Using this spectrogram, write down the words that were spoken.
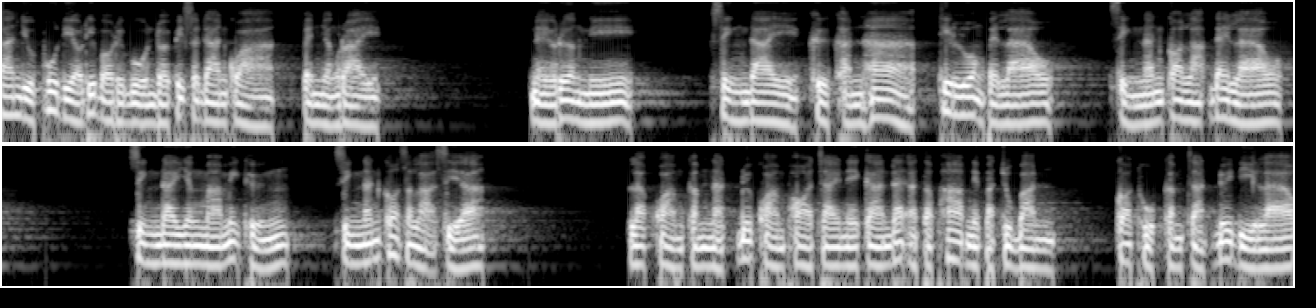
การอยู่ผู้เดียวที่บริบูรณ์โดยพิสดารกว่าเป็นอย่างไร ในเรื่องนี้ สิ่งใดคือขันห้าที่ล่วงไปแล้ว สิ่งนั้นก็ละได้แล้ว สิ่งใดยังมาไม่ถึง สิ่งนั้นก็สละเสีย และความกำหนัดด้วยความพอใจในการได้อัตภาพในปัจจุบัน ก็ถูกกำจัดด้วยดีแล้ว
